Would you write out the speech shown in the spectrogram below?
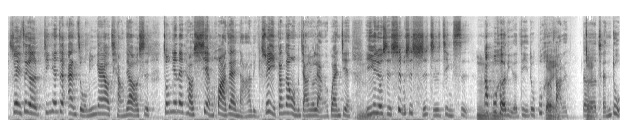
所以这个今天这个案子，我们应该要强调的是中间那条线画在哪里。所以刚刚我们讲有两个关键，一个就是是不是实质近似到不合理的地步、不合法的的程度；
